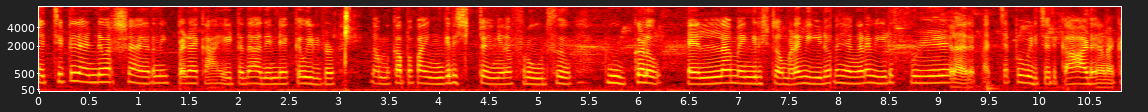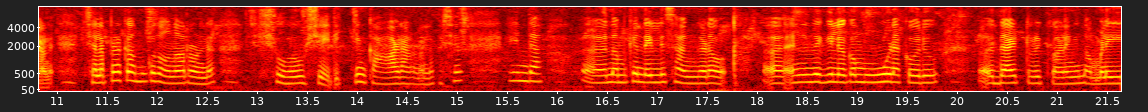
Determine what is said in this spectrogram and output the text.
വെച്ചിട്ട് രണ്ട് വർഷമായിരുന്നു ഇപ്പോഴേ കായിട്ടത് അതിന്റെയൊക്കെ വീട്ടിലുള്ള നമുക്കപ്പോൾ ഭയങ്കര ഇഷ്ടം ഇങ്ങനെ ഫ്രൂട്ട്സും പൂക്കളും എല്ലാം ഭയങ്കര ഇഷ്ടം. നമ്മുടെ വീട് ഞങ്ങളുടെ വീട് ഫുള്ള് പച്ചപ്പ് പിടിച്ചൊരു കാട് കണക്കാണ്. ചിലപ്പോഴൊക്കെ നമുക്ക് തോന്നാറുണ്ട് ഷോ ശരിക്കും കാടാണല്ലോ. പക്ഷെ എന്താ നമുക്ക് എന്തെങ്കിലും സങ്കടമോ എന്തെങ്കിലുമൊക്കെ മൂടൊക്കെ ഒരു ഇതായിട്ടിരിക്കുകയാണെങ്കിൽ നമ്മൾ ഈ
